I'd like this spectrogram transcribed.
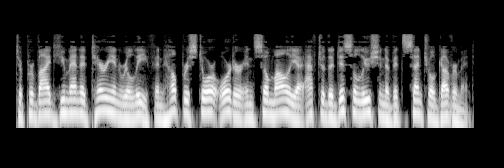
to provide humanitarian relief and help restore order in Somalia after the dissolution of its central government.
